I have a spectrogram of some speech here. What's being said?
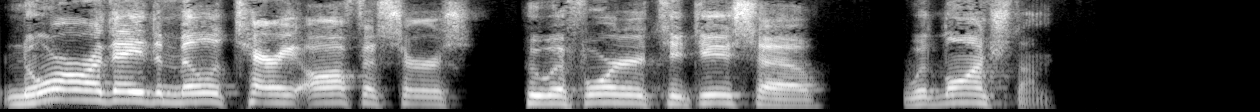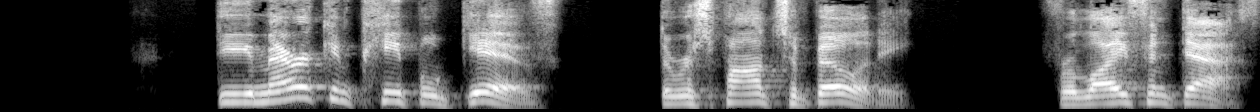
nor are they the military officers who, if ordered to do so, would launch them. The American people give the responsibility for life and death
